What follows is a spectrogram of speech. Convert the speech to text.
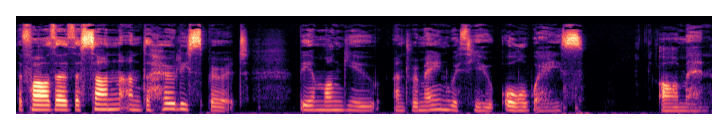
the Father, the Son, and the Holy Spirit be among you and remain with you always. Amen.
